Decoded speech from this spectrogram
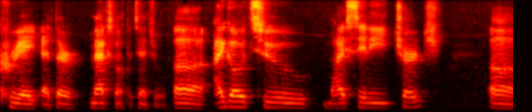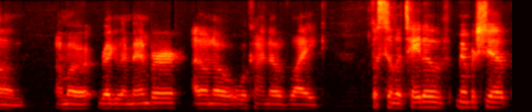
create at their maximum potential. Uh, I go to my city church. Um, I'm a regular member. I don't know what kind of like facilitative membership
